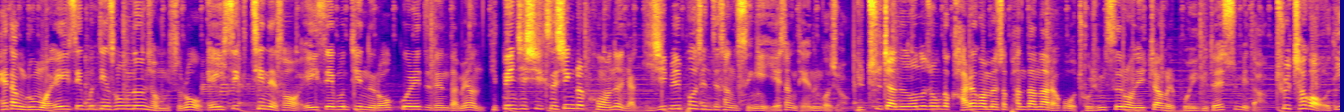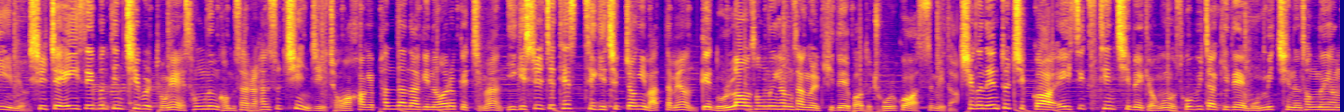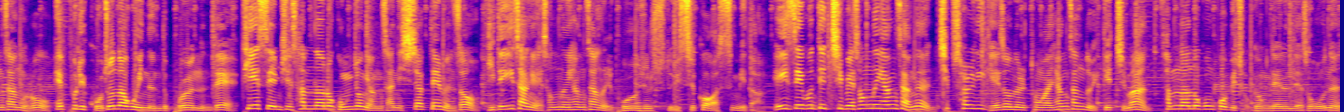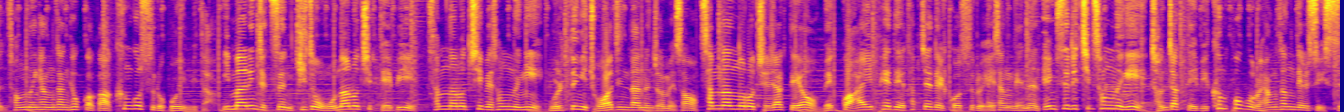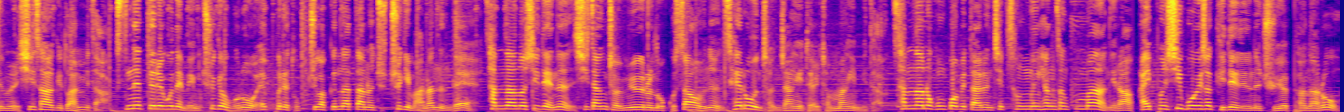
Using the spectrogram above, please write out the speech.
해당 루머 A17 성능 점수로 A16에서 A17으로 업그레이드 된다면 빅벤치 6 싱글 코어는 약 21% 상승이 예상되는 거죠. 유출자는 어느 정도 가려가면서 판단하라고 조심스러운 입장을 보이기도 했습니다. 출처가 어디이며 실제 A17 칩을 통해 성능 검사를 한 수치인지 정확하게 판단하기는 어렵겠지만 이게 실제 테스트기 측정이 맞다면 꽤 놀라운 성능 향상을 기대해봐도 좋을 것 같습니다. 최근 엔투 칩과 A16 칩의 경우 소비자 기대에 못 미치는 성능 향상으로 애플이 고전하고 있는 듯 보였는데 TSMC 3나노 공정 양산이 시작되면서 기대 이상의 성능 향상을 보여줄 수도 있을 것 같습니다. A17 칩의 성능 향상은 칩 설계 개선을 통한 향상도 있겠지만 3나노 공법이 적용되는 데서 오는 성능 향상 효과가 큰 것으로 보입니다. 이 말인즉슨 기존 5나노 칩 대비 3나노 칩의 성능이 월등히 좋아진다는 점에서 3나노로 제작되어 맥과 아이패드에 탑재될 것으로 예상되는 M3 칩 성능이 전작 대비 큰 폭으로 향상될 수 있음을 시사하기도 합니다. 스냅드래곤의 맹추격으로 애플의 독주가 끝났다는 추측이 많았는데 3나노 시대는 시장 점유율을 놓고 싸우는 새로운 전장이 될 전망입니다. 3나노 공법에 따른 칩 성능 향 상뿐만 아니라 아이폰 15에서 기대되는 주요 변화로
